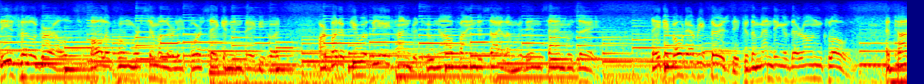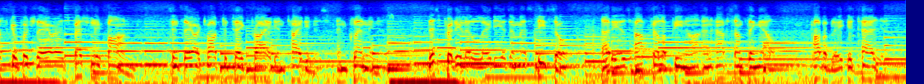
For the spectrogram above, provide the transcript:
These little girls, all of whom were similarly forsaken in babyhood, are but a few of the 800 who now find asylum within San Jose. They devote every Thursday to the mending of their own clothes, a task of which they are especially fond, since they are taught to take pride in tidiness and cleanliness. This pretty little lady is a mestizo, that is, else, probably Italian.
